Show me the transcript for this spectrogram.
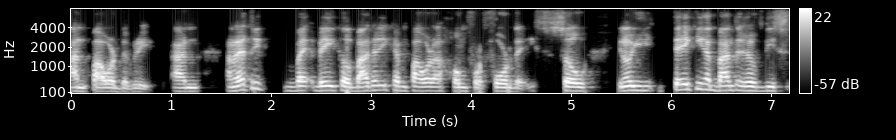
and power the grid. and an electric vehicle battery can power a home for four days. So you know, taking advantage of this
